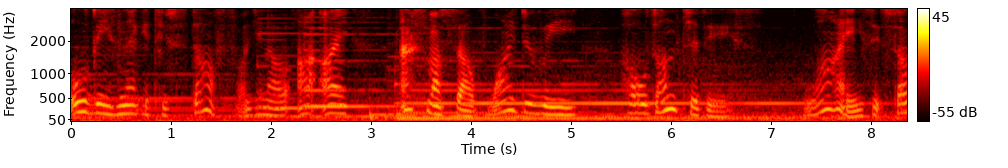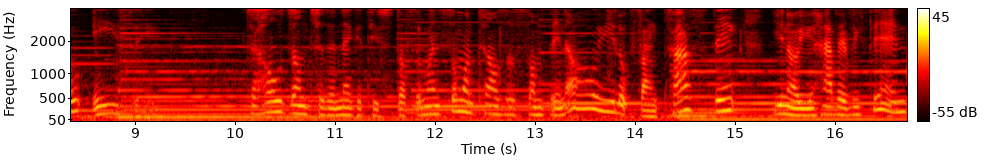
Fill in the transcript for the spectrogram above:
all these negative stuff. You know, I, I ask myself, why do we hold on to this? Why is it so easy? To hold on to the negative stuff. And when someone tells us something, oh, you look fantastic, you know, you have everything,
